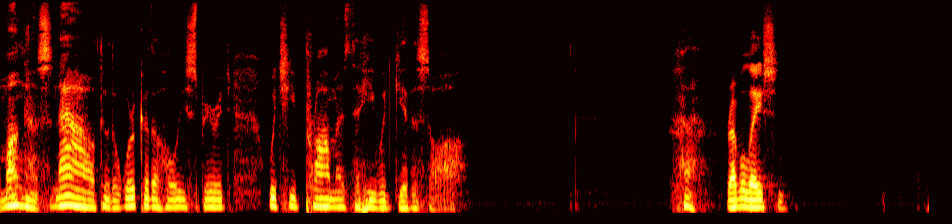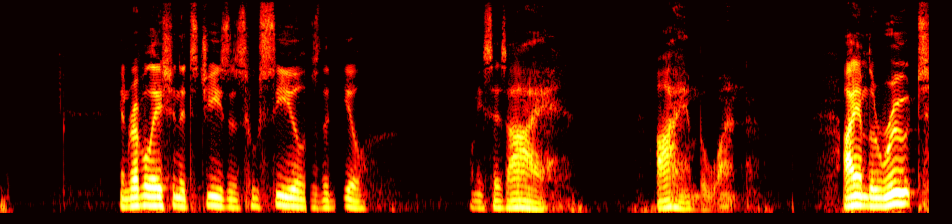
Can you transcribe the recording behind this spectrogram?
among us now through the work of the Holy Spirit, which He promised that He would give us all. Revelation. In Revelation, it's Jesus who seals the deal when He says, I, I am the one. I am the root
